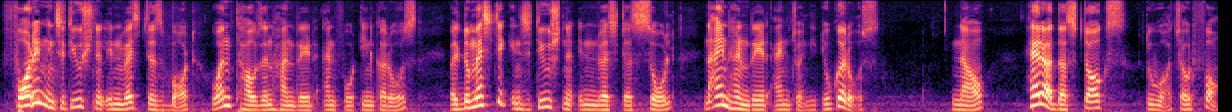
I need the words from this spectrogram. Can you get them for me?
Foreign institutional investors bought 1,114 crores, while domestic institutional investors sold 922 crores. Now, here are the stocks to watch out for.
